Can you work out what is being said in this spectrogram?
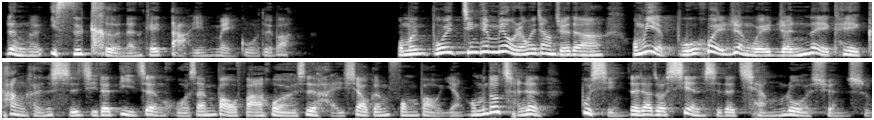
任何一丝可能可以打赢美国，对吧？我们不会，今天没有人会这样觉得啊。我们也不会认为人类可以抗衡十级的地震、火山爆发，或者是海啸跟风暴一样。我们都承认。不行，这叫做现实的强弱悬殊。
